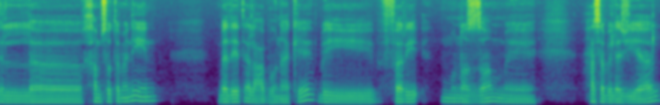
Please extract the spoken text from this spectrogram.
الخمسة وثمانين بديت ألعب هناك بفريق منظم حسب الأجيال.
